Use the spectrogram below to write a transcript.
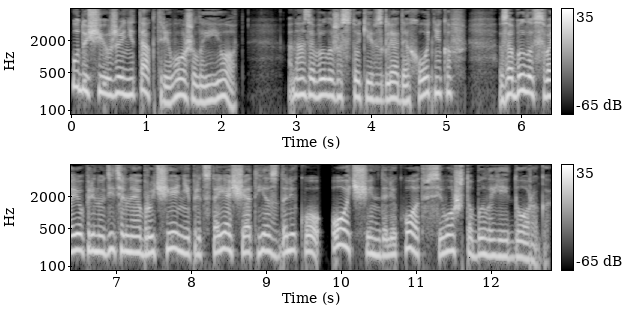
Будущее уже не так тревожило ее. Она забыла жестокие взгляды охотников, забыла свое принудительное обручение и предстоящий отъезд далеко, очень далеко от всего, что было ей дорого.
